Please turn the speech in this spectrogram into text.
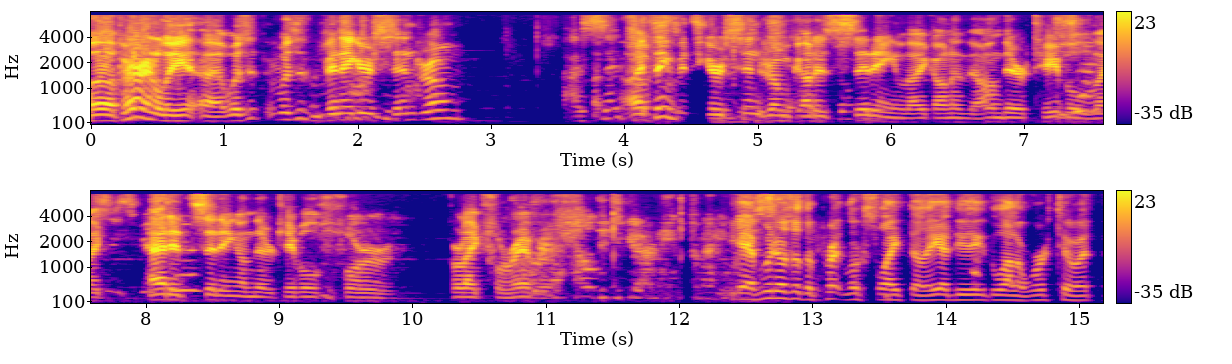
Well, apparently, uh, was it was it Vinegar Syndrome? I I think Vinegar Syndrome got it sitting like on on their table, like had it sitting on their table for for like Where the forever. hell did you get our name from? Yeah, who knows what the print looks like though? They gotta do a lot of work to it.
